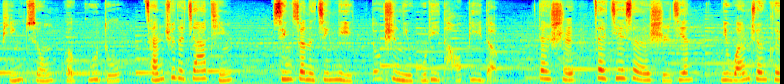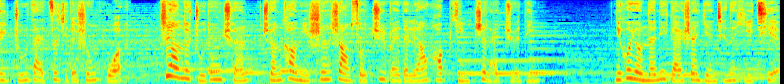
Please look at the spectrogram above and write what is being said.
贫穷和孤独、残缺的家庭、心酸的经历都是你无力逃避的。但是在接下来的时间，你完全可以主宰自己的生活。这样的主动权全靠你身上所具备的良好品质来决定。你会有能力改善眼前的一切，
